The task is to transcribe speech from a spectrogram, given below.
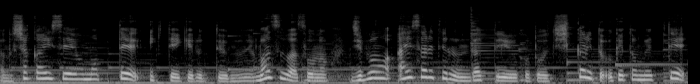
あの社会性を持って生きていけるっていうのねまずはその自分を愛されてるんだっていうことをしっかりと受け止めて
